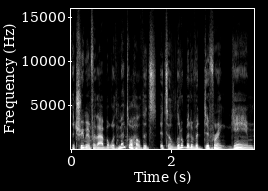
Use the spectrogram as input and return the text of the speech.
the treatment for that. But with mental health, it's, it's a little bit of a different game.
